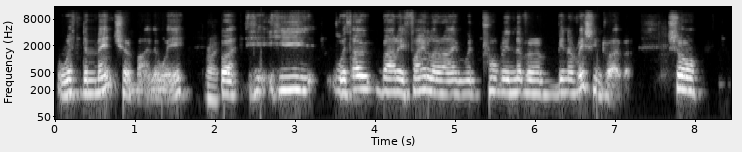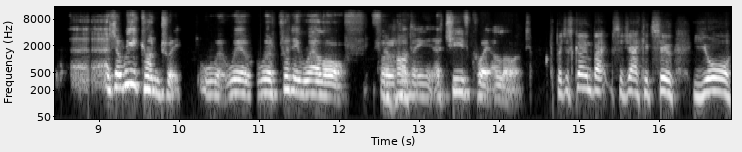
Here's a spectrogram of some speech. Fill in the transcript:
with dementia, by the way. Right. But he, he without Barry Filer, I would probably never have been a racing driver. So, uh, as a wee country, we're, we're, we're pretty well off for having achieved quite a lot. But just going back, Sir Jackie, to your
